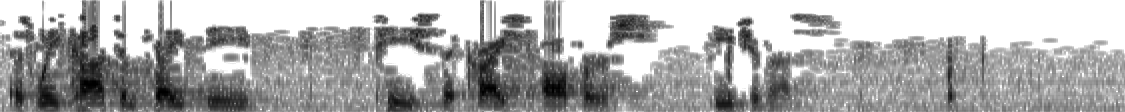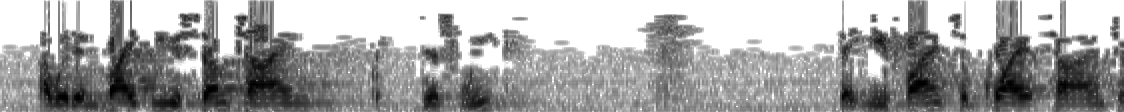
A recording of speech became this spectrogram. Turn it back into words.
As we contemplate the peace that Christ offers each of us, I would invite you sometime this week that you find some quiet time to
